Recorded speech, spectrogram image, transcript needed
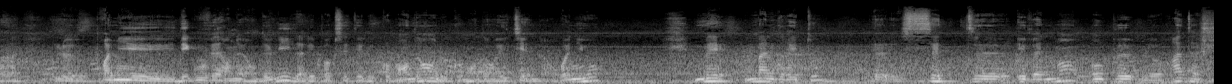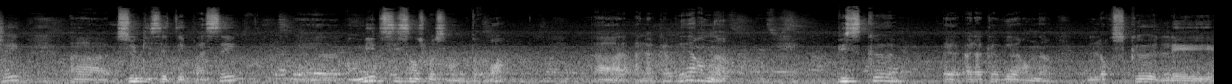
euh, le premier des gouverneurs de l'île. À l'époque, c'était le commandant, le commandant Étienne Regnault. Mais malgré tout, euh, cet euh, événement, on peut le rattacher à ce qui s'était passé en 1663 à, la caverne, puisque à la caverne, lorsque les,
